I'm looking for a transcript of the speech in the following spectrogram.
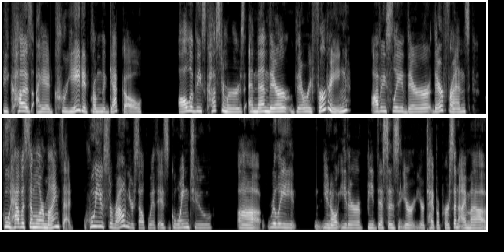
because I had created from the get-go all of these customers and then they're they're referring obviously their their friends who have a similar mindset. Who you surround yourself with is going to uh really you know, either be this is your your type of person. I'm a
